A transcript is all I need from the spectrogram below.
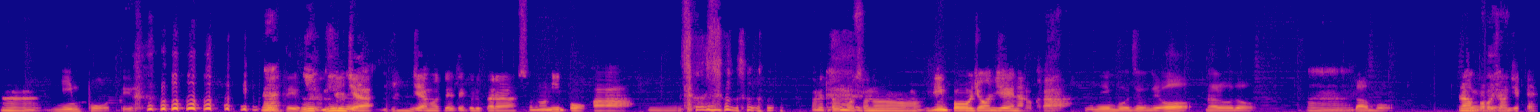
うん。忍法っていう。忍法ねっていう。に忍者、忍者も出てくるから、その忍法か、うん、そうそうそう。それともその、忍法ジョン・ジェイなのか、忍法ジョンジェ、おなるほど。うん。ランボランボー・ジョン・ジェイ。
